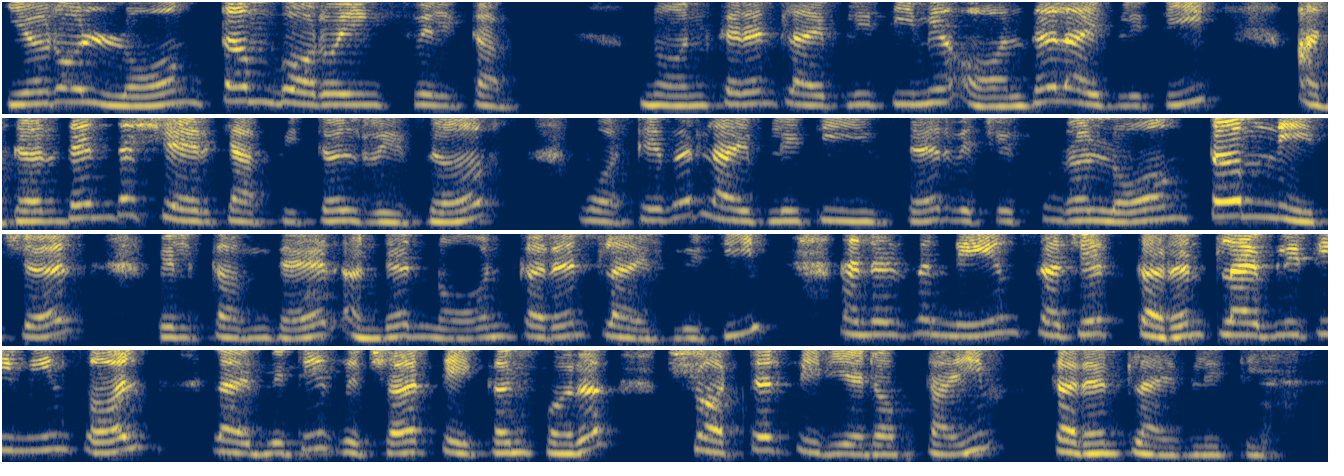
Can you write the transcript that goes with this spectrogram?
Here all long-term borrowings will come. Non-current liability may all the liability other than the share capital reserves, whatever liability is there, which is for a long-term nature, will come there under non-current liability. And as the name suggests, current liability means all liabilities which are taken for a shorter period of time, current liabilities.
